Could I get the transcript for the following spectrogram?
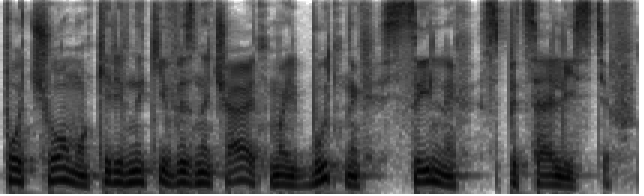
по чому керівники визначають майбутніх сильних спеціалістів.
